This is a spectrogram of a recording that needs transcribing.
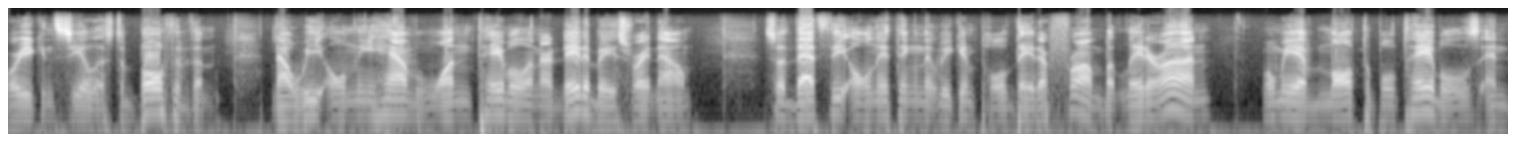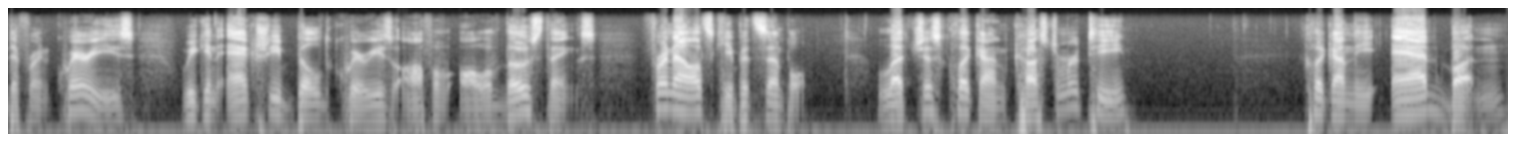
or you can see a list of both of them. Now we only have one table in our database right now, so that's the only thing that we can pull data from. But later on, when we have multiple tables and different queries, we can actually build queries off of all of those things. For now, let's keep it simple. Let's just click on Customer T, click on the Add button,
